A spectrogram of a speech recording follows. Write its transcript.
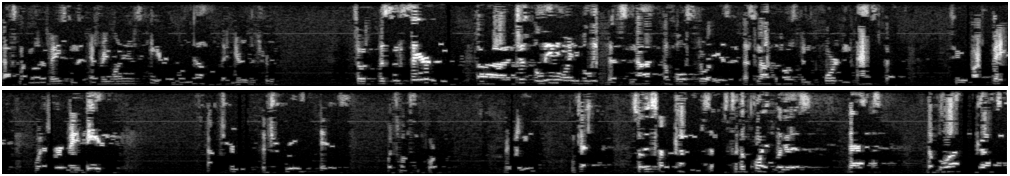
that's my motivation, that everyone who's here will know that you're the truth. So the sincerity, uh, just believing what you believe, that's not the whole story, is it? That's not the most important aspect to our faith, whatever it may be. It's not true. The truth is what's most important. Really? Okay. So they start cutting themselves to the point, look at this, that the blood gushed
